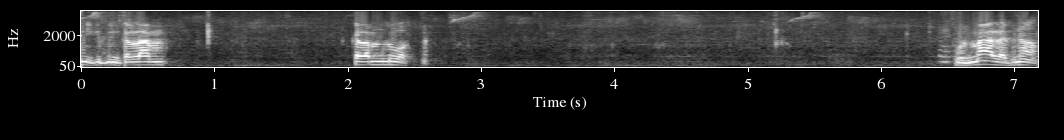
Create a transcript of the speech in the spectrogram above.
นี่ก็เป็นกระลำกระลำลวก ฝนมากเลยพี่น้อง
